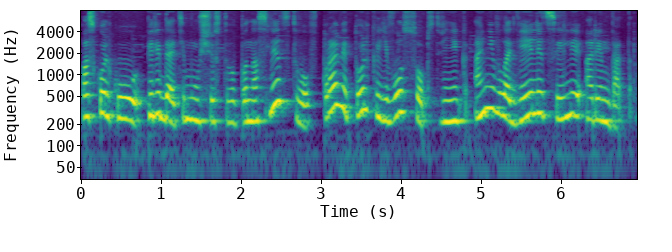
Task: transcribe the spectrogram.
поскольку передать имущество по наследству вправе только его собственник, а не владелец или арендатор.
